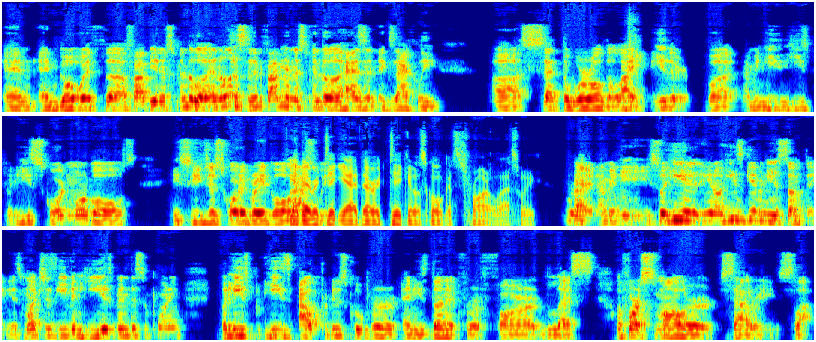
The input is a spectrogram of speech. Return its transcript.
and and go with uh, Fabian Espindola. And listen, Fabian Espindola hasn't exactly uh, set the world alight either. But I mean, he he's he's scored more goals. He's he just scored a great goal. Yeah, that ridic- yeah, that ridiculous goal against Toronto last week. Right. I mean, he so he you know he's given you something as much as even he has been disappointing, but he's he's outproduced Cooper and he's done it for a far less a far smaller salary slot.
